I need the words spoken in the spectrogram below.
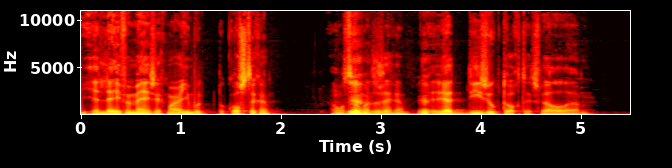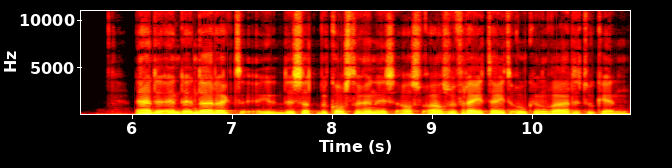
je leven mee, zeg maar, je moet bekostigen? Om het zo maar te zeggen. Ja. die zoektocht is wel... Um, en, en direct, dus dat bekostigen is als, als we vrije tijd ook een waarde toekennen.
